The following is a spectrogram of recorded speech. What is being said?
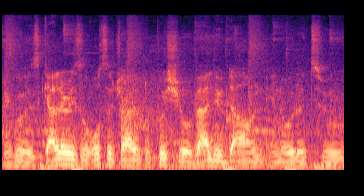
Because galleries will also try to push your value down in order to,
